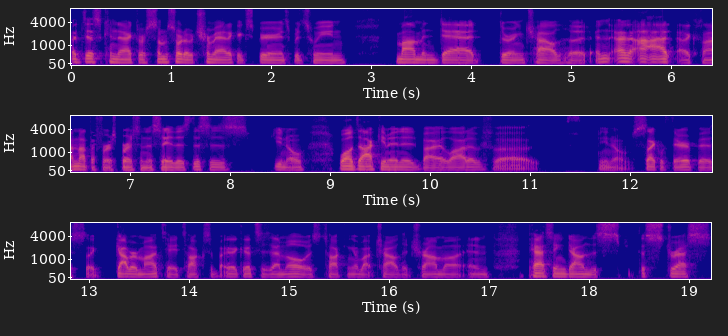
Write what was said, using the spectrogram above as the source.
a disconnect or some sort of traumatic experience between mom and dad during childhood. And and I, I am not the first person to say this this is you know well documented by a lot of uh you know psychotherapists. Like Gabor Mate talks about like that's his mo is talking about childhood trauma and passing down the the stress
